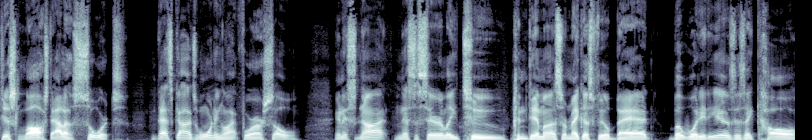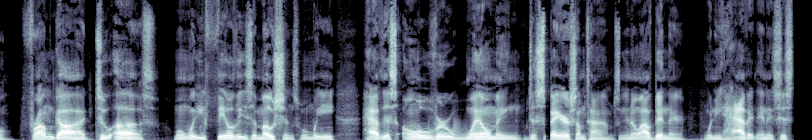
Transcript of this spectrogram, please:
just lost out of sorts, that's God's warning light for our soul. And it's not necessarily to condemn us or make us feel bad, but what it is is a call from God to us when we feel these emotions, when we have this overwhelming despair sometimes. You know, I've been there when you have it and it's just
